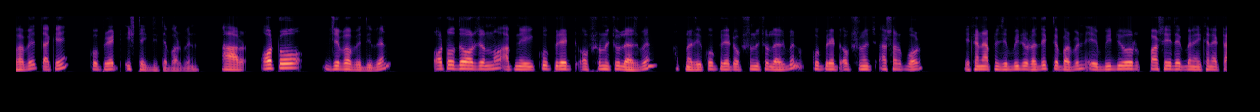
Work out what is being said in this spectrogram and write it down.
ভাবে তাকে কপিরাইট স্ট্রাইক দিতে পারবেন। আর অটো যেভাবে দিবেন অটো দেওয়ার জন্য আপনি এই কপিরাইট অপশনে চলে আসবেন। আপনার এই কপিরাইট অপশনে চলে আসবেন। কপিরাইট অপশনে আসার পর এখানে আপনি যে ভিডিওটা দেখতে পারবেন, এই ভিডিওর পাশেই দেখবেন এখানে একটা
